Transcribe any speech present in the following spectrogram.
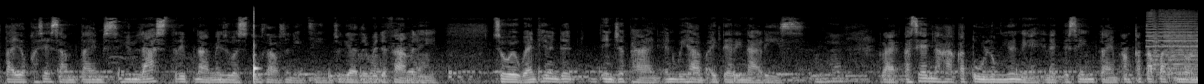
Tayo kasi sometimes, yung last trip namin was 2018 together with the family. So we went here in, the, in Japan and we have itineraries. Right? Kasi nakakatulong yun eh. And at the same time, ang katapat nun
